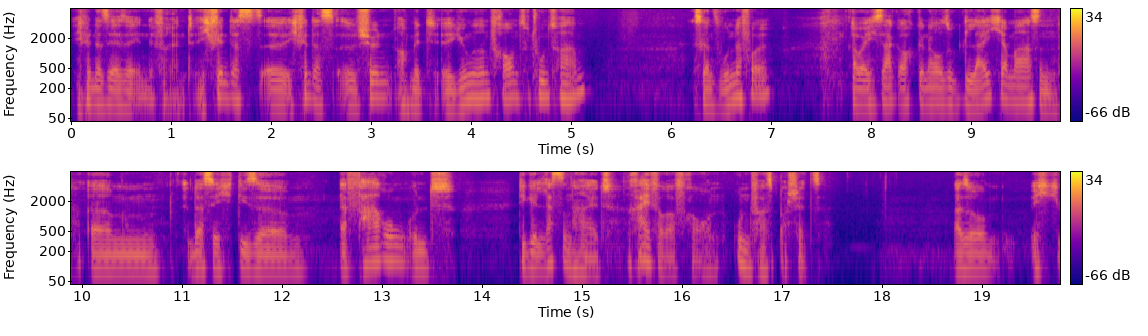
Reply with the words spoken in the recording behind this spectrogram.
Ich bin da sehr, sehr indifferent. Ich finde das, äh, ich finde das äh, schön, auch mit äh, jüngeren Frauen zu tun zu haben. Ist ganz wundervoll. Aber ich sage auch genauso gleichermaßen, ähm, dass ich diese Erfahrung und die Gelassenheit reiferer Frauen unfassbar schätze. Also ich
